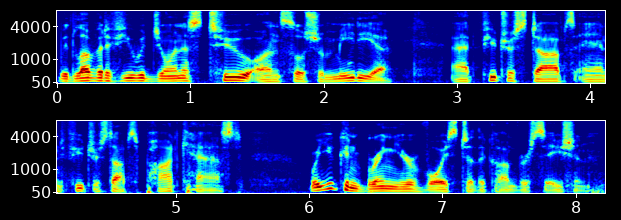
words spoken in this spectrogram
We'd love it if you would join us too on social media at Future Stops and Future Stops Podcast, where you can bring your voice to the conversation.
